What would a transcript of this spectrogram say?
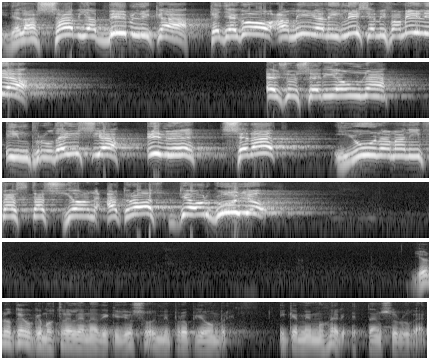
y de la savia bíblica que llegó a mí, a la iglesia, a mi familia. Eso sería una imprudencia y necedad y una manifestación atroz de orgullo. Yo no tengo que mostrarle a nadie que yo soy mi propio hombre y que mi mujer está en su lugar.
